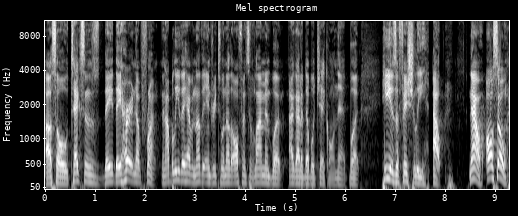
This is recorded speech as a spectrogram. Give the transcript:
Uh, so Texans, they they hurting up front, and I believe they have another injury to another offensive lineman, but I got to double check on that. But he is officially out. Now, also,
